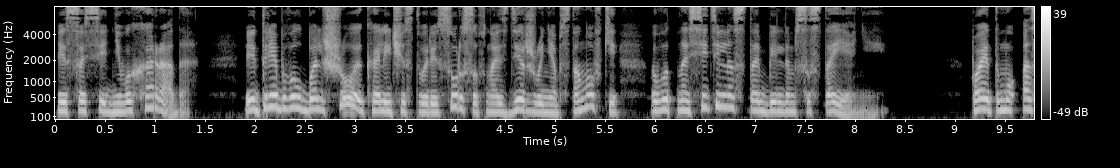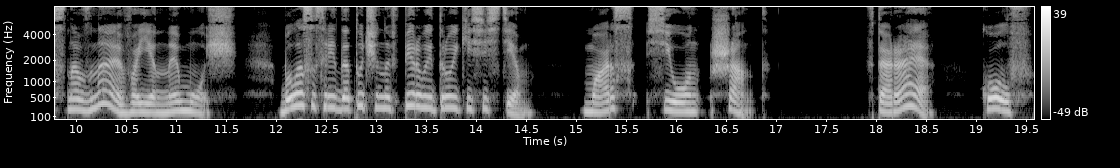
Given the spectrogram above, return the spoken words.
из соседнего Харада и требовал большое количество ресурсов на сдерживание обстановки в относительно стабильном состоянии. Поэтому основная военная мощь была сосредоточена в первой тройке систем — Марс, Сион, Шант. Вторая — Колф,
